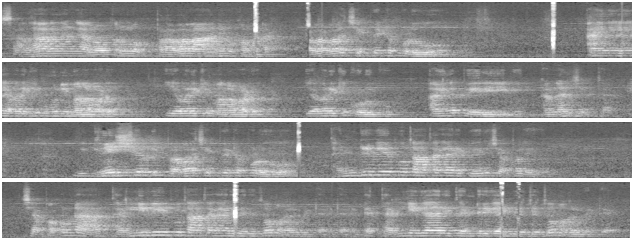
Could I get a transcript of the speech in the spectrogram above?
సాధారణంగా లోకంలో ప్రవల అని ఒక మాట. ప్రవర చెప్పేటప్పుడు ఆయన ఎవరికి ముని మనవడు ఎవరికి మనవడు ఎవరికి కొడుకు ఆయన పేరేమి అన్నది చెప్తారు. విఘ్నేశ్వరుడి ప్రవర చెప్పేటప్పుడు తండ్రి వైపు తాతగారి పేరు చెప్పలేదు. చెప్పకుండా తల్లి వైపు తాతగారి పేరుతో మొదలుపెట్టారు. అంటే తల్లి గారి తండ్రి గారి పేరుతో మొదలుపెట్టారు.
